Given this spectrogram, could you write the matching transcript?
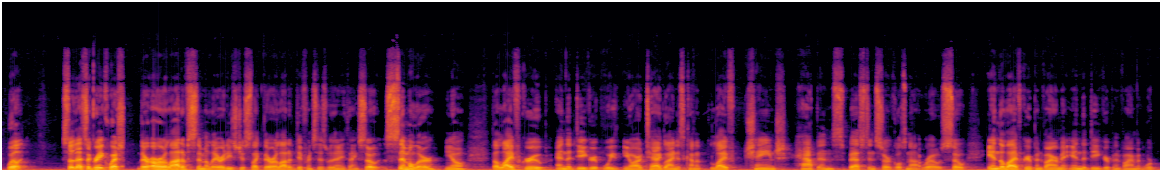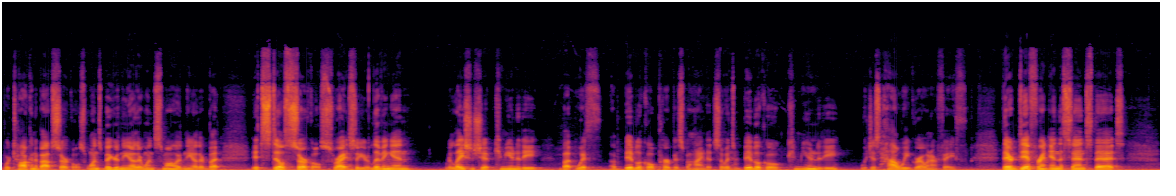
Well, so that's a great question. There are a lot of similarities, just like there are a lot of differences with anything. So, similar, you know, the life group and the D group, we you know our tagline is kind of life change happens best in circles, not rows. So in the life group environment, in the D group environment, we're, we're talking about circles. One's bigger than the other, one's smaller than the other, but it's still circles, right? So you're living in relationship, community, but with a biblical purpose behind it. So it's biblical community, which is how we grow in our faith. They're different in the sense that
